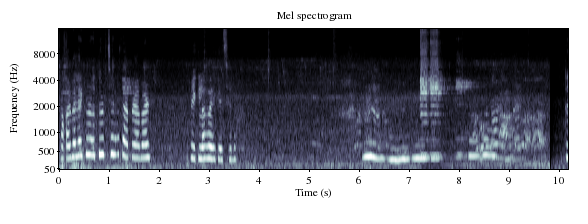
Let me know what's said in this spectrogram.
সকালবেলা একটু রোদ্দুর ছিল, তারপর আবার মেঘলা হয়ে গেছিল। তো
